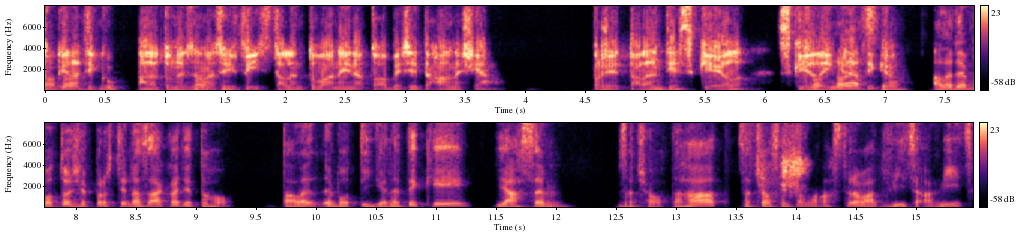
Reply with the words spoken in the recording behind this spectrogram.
tu no, genetiku, no. ale to neznamená, no. že jsi víc talentovaný na to, aby si tahal než já. Protože talent je skill, skill no, je no genetika. Jasně. Ale jde o to, že prostě na základě toho talent, nebo té genetiky, já jsem začal tahat, začal jsem tam masterovat víc a víc,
